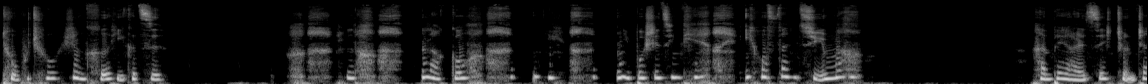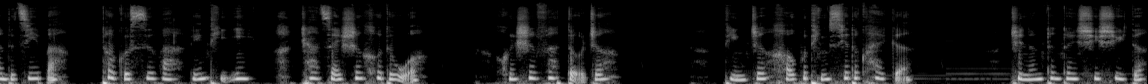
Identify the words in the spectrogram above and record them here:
吐不出任何一个字。老老公，你。你不是今天有饭局吗？还被儿子肿胀的鸡巴透过丝袜连体衣插在身后的我，浑身发抖着，顶着毫不停歇的快感，只能断断续续的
